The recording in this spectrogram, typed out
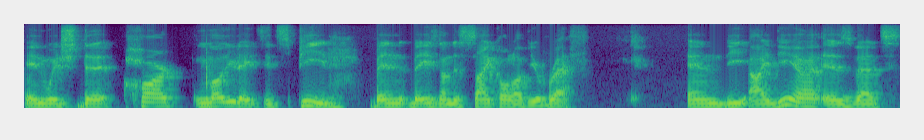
in which the heart modulates its speed based on the cycle of your breath. And the idea is that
